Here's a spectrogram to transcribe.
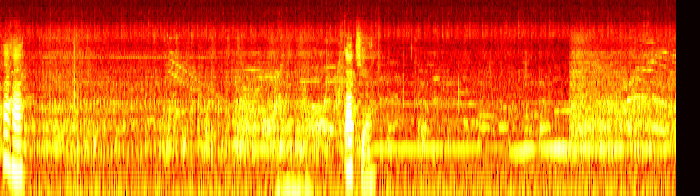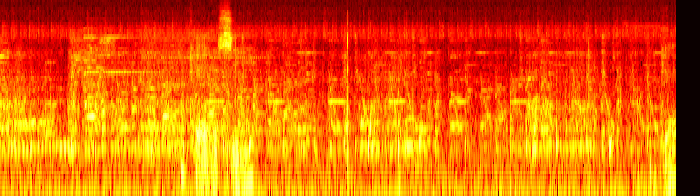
Haha. Gotcha. Okay, let's see. Okay.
